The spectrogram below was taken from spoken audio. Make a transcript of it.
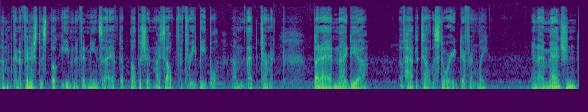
I'm going to finish this book, even if it means I have to publish it myself for three people. I'm that determined. But I had an idea of how to tell the story differently. And I imagined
